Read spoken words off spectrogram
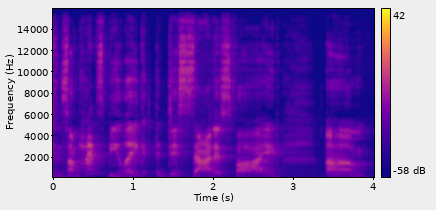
can sometimes be like dissatisfied um,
